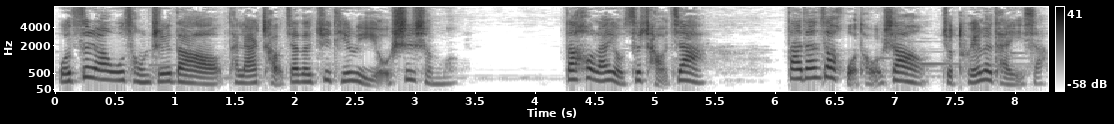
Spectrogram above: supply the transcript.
我自然无从知道他俩吵架的具体理由是什么。但后来有次吵架，大丹在火头上就推了他一下。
